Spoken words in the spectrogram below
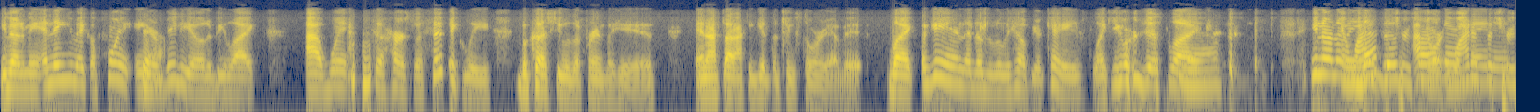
You know what I mean? And then you make a point in yeah. your video to be like, I went to her specifically because she was a friend of his, and I thought I could get the true story of it. Like again, that doesn't really help your case. Like you were just like, yeah. you know what and I mean? Why does the true story? Why does the true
